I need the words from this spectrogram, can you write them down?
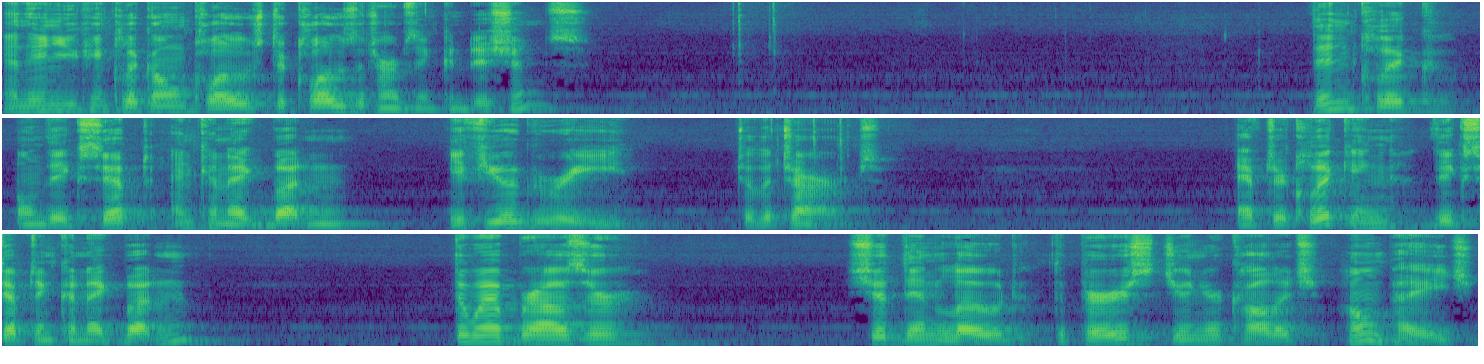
And then you can click on close to close the terms and conditions. Then click on the accept and connect button if you agree to the terms. After clicking the accept and connect button, the web browser should then load the Paris Junior College homepage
